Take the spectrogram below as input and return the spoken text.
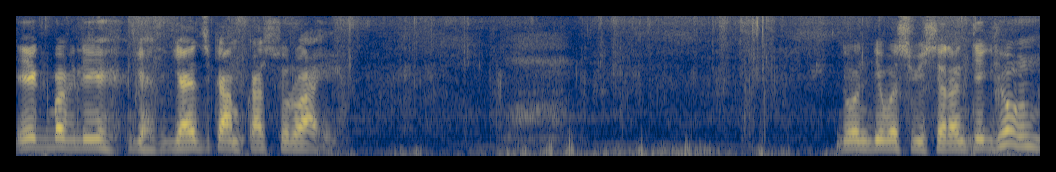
एक बगली घ्या घ्यायचं कामकाज सुरू आहे. दोन दिवस विश्रांती घेऊन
